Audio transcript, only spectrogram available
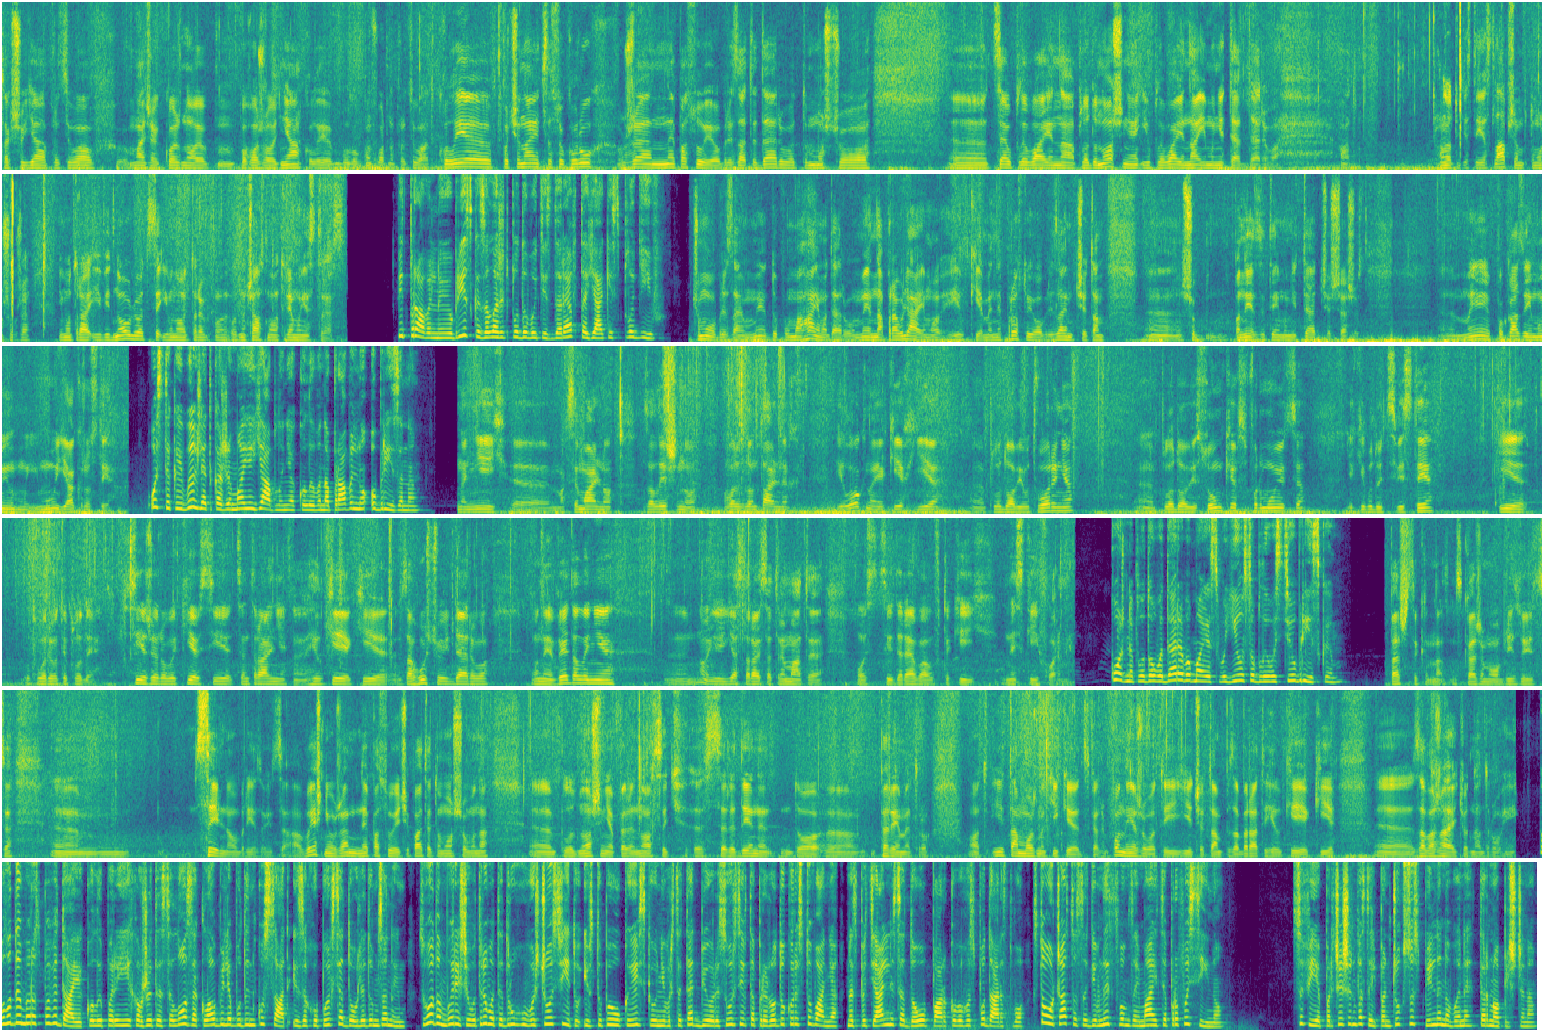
Так що я працював майже кожного погожого дня, коли було комфортно працювати. Коли починається сокорух, вже не пасує обрізати дерево, тому що е, це впливає на плодоношення і впливає на імунітет дерева. От. Воно тоді стає слабшим, тому що вже йому треба і відновлюватися, і воно одночасно отримує стрес. Від правильної обрізки залежить плодовитість дерев та якість плодів. Чому обрізаємо? Ми допомагаємо дереву, ми направляємо гілки, ми не просто його обрізаємо, чи там, е, щоб понизити імунітет чи ще щось. Е, Ми показуємо йому- як рости. Ось такий вигляд, каже, має яблуня, коли вона правильно обрізана. На ній е, максимально залишено горизонтальних гілок, на яких є плодові утворення, плодові сумки формуються, які будуть цвісти і утворювати плоди. Всі жировики, всі центральні е, гілки, які загущують дерево, вони видалені. Е, Ну і я стараюся тримати ось ці дерева в такій низькій формі. Кожне плодове дерево має свої особливості обрізки. На- скажімо, обрізується ем, сильно обрізується, а вишню вже не пасує чіпати, тому що вона е, плодоношення переносить е, з середини до е, периметру. От. І там можна тільки, скажімо, понижувати її чи там забирати гілки, які заважають одна другій. Володимир розповідає, коли переїхав жити село, заклав біля будинку сад і захопився доглядом за ним. Згодом вирішив отримати другу вищу освіту і вступив у Київський університет біоресурсів та природокористування на спеціальне садово-паркове господарство. З того часу садівництвом займається професійно. Софія Перчишин, Василь Панчук, Суспільне новини, Тернопільщина.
